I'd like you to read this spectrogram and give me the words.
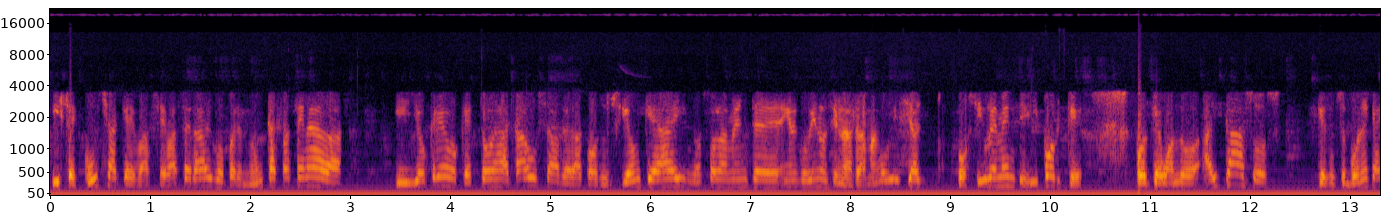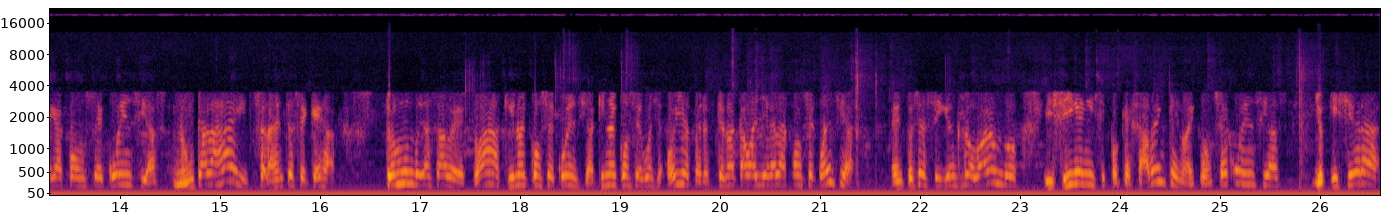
y se escucha que va, se va a hacer algo, pero nunca se hace nada y yo creo que esto es a causa de la corrupción que hay no solamente en el gobierno sino en la rama judicial posiblemente y por qué porque cuando hay casos que se supone que haya consecuencias nunca las hay la gente se queja todo el mundo ya sabe esto, ah, aquí no hay consecuencias, aquí no hay consecuencias. Oye, pero es que no acaba de llegar las consecuencias. Entonces siguen robando y siguen, y porque saben que no hay consecuencias. Yo quisiera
